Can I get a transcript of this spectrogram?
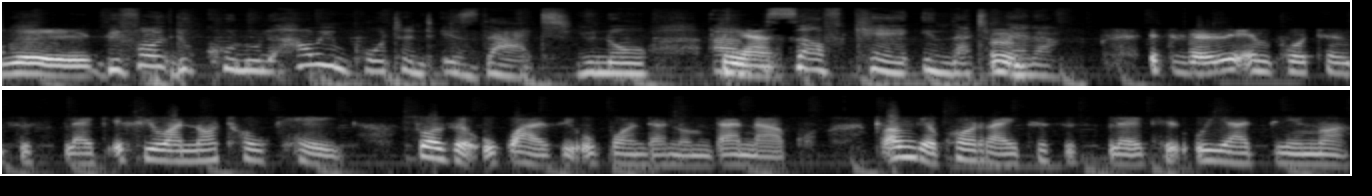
know, yes. before ndikhulule how important is that you know um, Yeah. self-care in that mm. manner it's very important sis black if you are not okay soze ukwazi ubonda nomntanakho. Xa ungekho rayithi sis black uyadinwa.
